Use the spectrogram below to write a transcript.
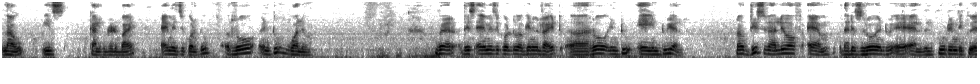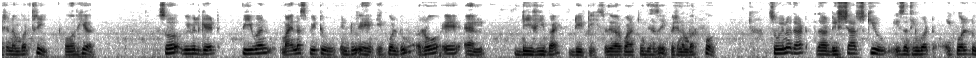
now is calculated by m is equal to rho into volume where this m is equal to again we'll write uh, rho into a into l. Now this value of m that is rho into al will put in the equation number 3 over here. So we will get p1 minus p2 into a equal to rho al dv by dt. So they are marking this as equation number 4 so we know that the discharge q is nothing but equal to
